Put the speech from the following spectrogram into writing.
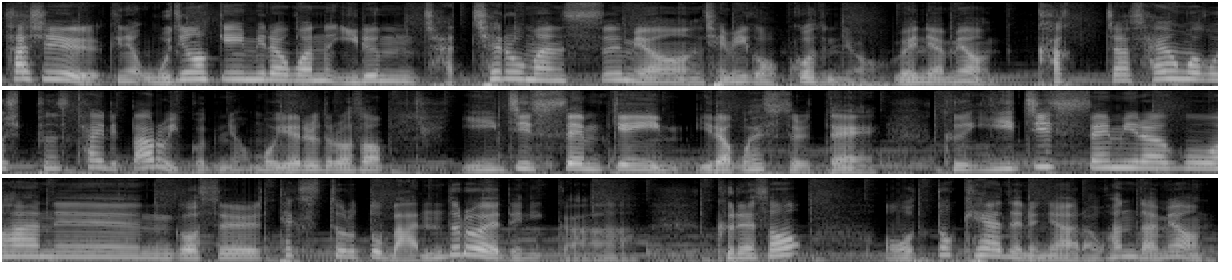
사실 그냥 오징어 게임이라고 하는 이름 자체로만 쓰면 재미가 없거든요. 왜냐면 각자 사용하고 싶은 스타일이 따로 있거든요. 뭐 예를 들어서 이지쌤 게임이라고 했을 때 그 이지쌤이라고 하는 것을 텍스트로 또 만들어야 되니까 그래서 어떻게 해야 되느냐라고 한다면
